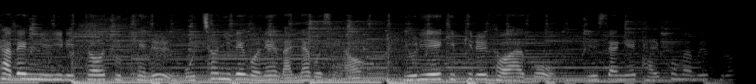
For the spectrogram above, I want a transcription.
400ml 두 캔을 5,200원에 만나보세요. 요리의 깊이를 더하고 일상의 달콤함을 불어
